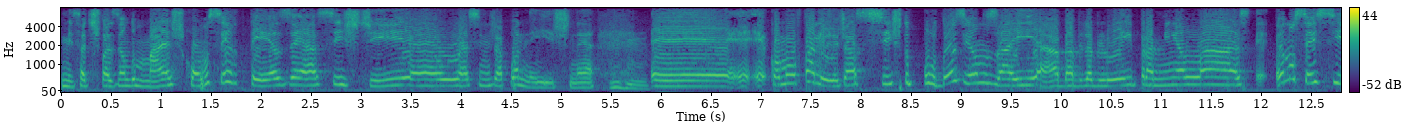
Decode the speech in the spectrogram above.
me satisfazendo mais, com certeza, é assistir é, o wrestling japonês, né? Uhum. É, é, é como eu falei, eu já assisto por 12 anos aí a WWE e pra mim ela... Eu não sei se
